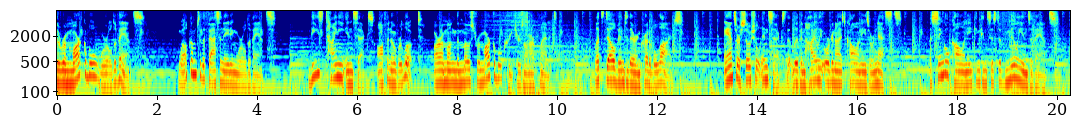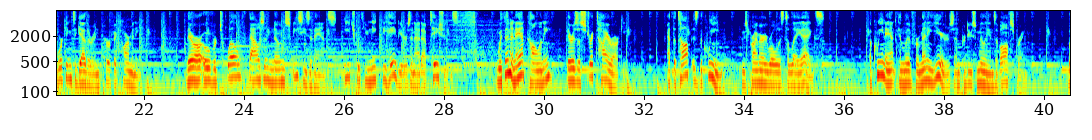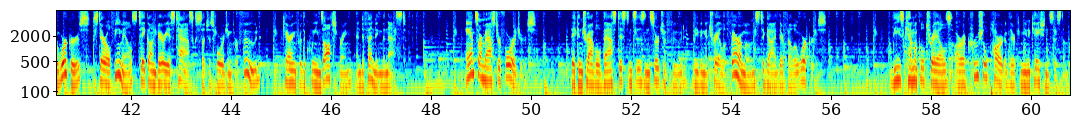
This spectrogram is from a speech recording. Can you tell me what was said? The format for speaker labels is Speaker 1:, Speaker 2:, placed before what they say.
Speaker 1: The remarkable world of ants. Welcome to the fascinating world of ants. These tiny insects, often overlooked, are among the most remarkable creatures on our planet. Let's delve into their incredible lives. Ants are social insects that live in highly organized colonies or nests. A single colony can consist of millions of ants, working together in perfect harmony. There are over 12,000 known species of ants, each with unique behaviors and adaptations. Within an ant colony, there is a strict hierarchy. At the top is the queen, whose primary role is to lay eggs. A queen ant can live for many years and produce millions of offspring. The workers, sterile females, take on various tasks such as foraging for food, caring for the queen's offspring, and defending the nest. Ants are master foragers, they can travel vast distances in search of food, leaving a trail of pheromones to guide their fellow workers. These chemical trails are a crucial part of their communication system.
